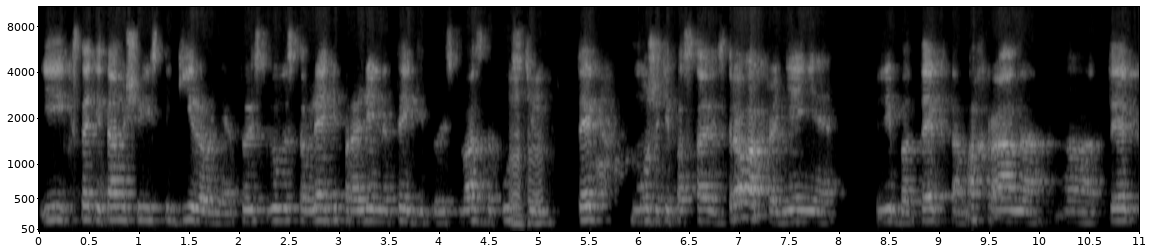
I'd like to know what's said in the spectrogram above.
и, кстати, там еще есть тегирование, то есть вы выставляете параллельно теги, то есть вас, допустим, uh-huh. тег можете поставить здравоохранение, либо тег там охрана, а, тег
